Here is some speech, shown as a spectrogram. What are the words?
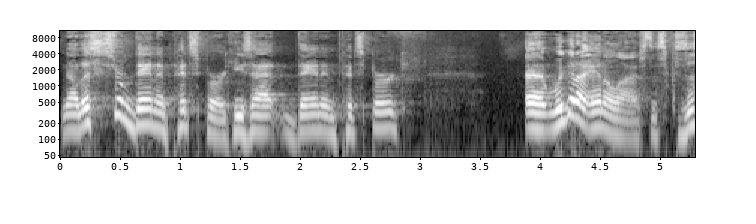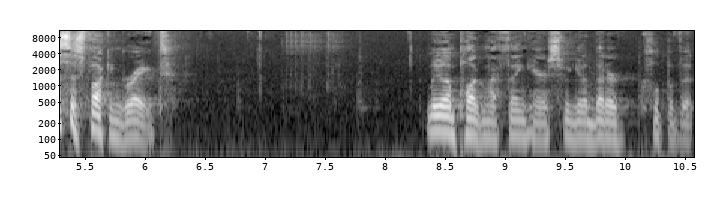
Now this is from Dan in Pittsburgh. He's at Dan in Pittsburgh. And we gotta analyze this because this is fucking great. Let me unplug my thing here so we get a better clip of it.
